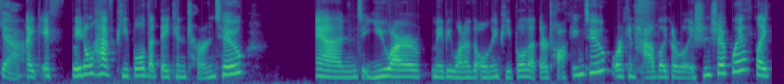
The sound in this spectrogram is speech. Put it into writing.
yeah. like if they don't have people that they can turn to and you are maybe one of the only people that they're talking to or can have like a relationship with like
